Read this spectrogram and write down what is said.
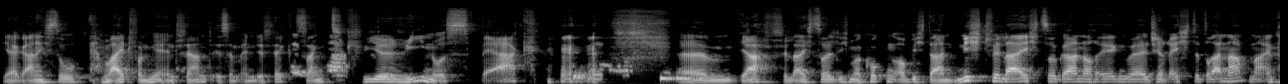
ja gar nicht so weit von mir entfernt ist im Endeffekt. St. Quirinusberg. ähm, ja, vielleicht sollte ich mal gucken, ob ich da nicht vielleicht sogar noch irgendwelche Rechte dran habe. Nein.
